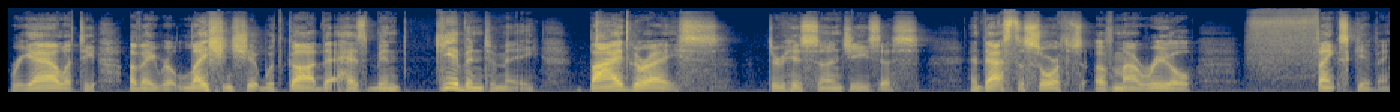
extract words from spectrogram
reality of a relationship with God that has been given to me by grace through his son Jesus. And that's the source of my real thanksgiving.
